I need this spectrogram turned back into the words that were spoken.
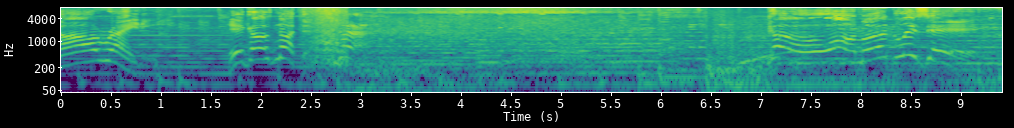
All righty. Here goes nothing. Go, Armored Lizard!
